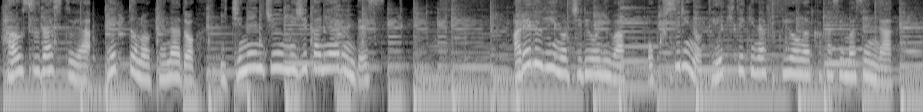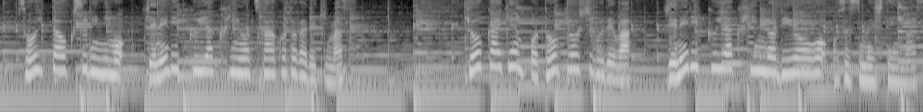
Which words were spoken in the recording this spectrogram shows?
ハウスダストやペットの毛など一年中身近にあるんです。アレルギーの治療にはお薬の定期的な服用が欠かせませんがそういったお薬にもジェネリック医薬品を使うことができます。協会けんぽ東京支部ではジェネリック医薬品の利用をお勧めしています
